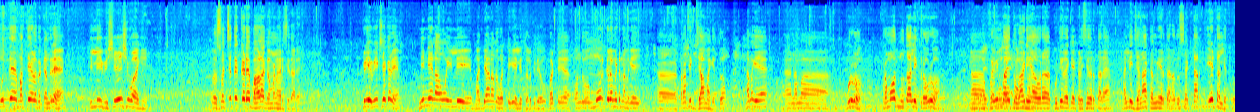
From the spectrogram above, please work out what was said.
ಮುಂದೆ ಮತ್ತೆ ಹೇಳಬೇಕಂದ್ರೆ ಇಲ್ಲಿ ವಿಶೇಷವಾಗಿ ಸ್ವಚ್ಛತೆ ಕಡೆ ಬಹಳ ಗಮನ ಹರಿಸಿದ್ದಾರೆ. ಪ್ರಿಯ ವೀಕ್ಷಕರೇ ನಿನ್ನೆ ನಾವು ಇಲ್ಲಿ ಮಧ್ಯಾಹ್ನದ ಹೊತ್ತಿಗೆ ಇಲ್ಲಿ ತಲುಪಿದೆವು. ಬಟ್ ಒಂದು ಮೂರು ಕಿಲೋಮೀಟರ್ ನಮಗೆ ಟ್ರಾಫಿಕ್ ಜಾಮ್ ಆಗಿತ್ತು. ನಮಗೆ ನಮ್ಮ ಗುರುಗಳು ಪ್ರಮೋದ್ ಮುತಾಲಿಕ್ರವರು ರವರು ಪ್ರವೀಣ್ ಭಾಯ್ ತೊಗಾಡಿ ಅವರ ಕುಟೀರಕ್ಕೆ ಕಳಿಸಿದಿರ್ತಾರೆ ಅಲ್ಲಿ ಜನ ಕಮ್ಮಿ ಇರ್ತಾರೆ. ಅದು ಸೆಕ್ಟರ್ ಏಟ್ ಅಲ್ಲಿತ್ತು.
